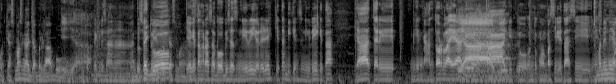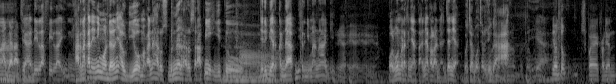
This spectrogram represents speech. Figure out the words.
podcast Mas ngajak bergabung. Iya. untuk take di sana. Untuk take itu di podcast, Mas. ya kita ngerasa bahwa bisa sendiri, yaudah deh kita bikin sendiri, kita ya cari bikin kantor lah ya, Ya, di apa gitu. gitu untuk memfasilitasi ini Cuman ini yang semua. agak rapi. Jadilah villa ini. Karena kan ini modelnya audio, makanya harus bener, harus rapi gitu. Jadi biar kedap, biar gimana gitu. Iya iya iya. iya. Walaupun pada kenyataannya kalau ada ajan ya bocor-bocor juga. Iya. Ya untuk supaya kalian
